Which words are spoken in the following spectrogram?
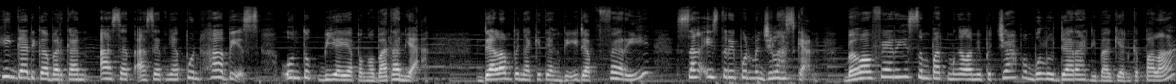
hingga dikabarkan aset-asetnya pun habis untuk biaya pengobatannya. Dalam penyakit yang diidap Ferry, sang istri pun menjelaskan bahwa Ferry sempat mengalami pecah pembuluh darah di bagian kepala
